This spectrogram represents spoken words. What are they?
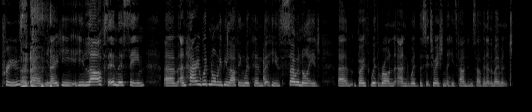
proves, um, you know, he, he laughs in this scene, um, and Harry would normally be laughing with him, but he's so annoyed, um, both with Ron and with the situation that he's found himself in at the moment,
